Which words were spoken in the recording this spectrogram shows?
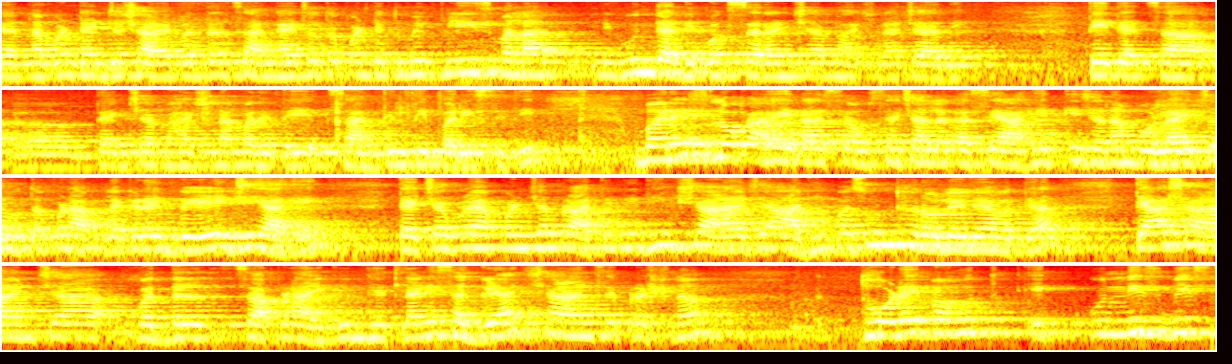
त्यांना पण त्यांच्या शाळेबद्दल सांगायचं होतं पण ते तुम्ही प्लीज मला निघून द्या दीपक सरांच्या भाषणाच्या आधी. ते त्याचा त्यांच्या भाषणामध्ये ते सांगतील ती परिस्थिती. बरेच लोक आहेत आज संस्थाचालक असे आहेत की ज्यांना बोलायचं होतं पण आपल्याकडे वेळ जी आहे त्याच्यामुळे आपण ज्या प्रातिनिधिक शाळा ज्या आधीपासून ठरवलेल्या होत्या त्या शाळांच्या बद्दलचं आपण ऐकून घेतलं आणि सगळ्याच शाळांचे प्रश्न थोडे बहुत एक उन्नीस बीस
